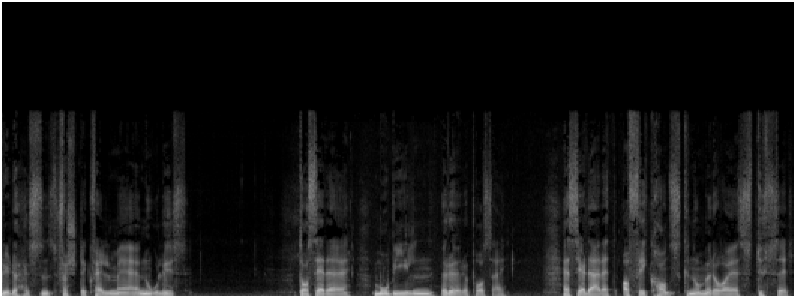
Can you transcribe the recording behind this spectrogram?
blir det høstens første kveld med nordlys? Da ser jeg mobilen røre på seg. Jeg ser det er et afrikansk nummer, og jeg stusser.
